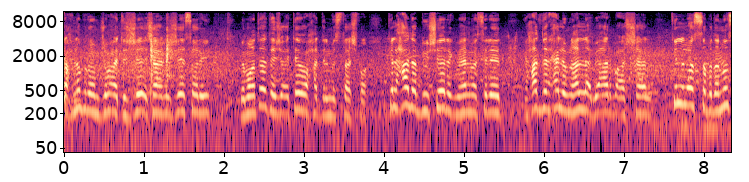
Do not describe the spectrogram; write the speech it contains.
رح نبرم جمعة الجاي شهر الجاي سوري بمنطقة جعتاوي وحد المستشفى، كل حدا بده يشارك بهالمسيرات يحضر حاله من هلأ بأربع الشهر، كل القصة بدها نص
